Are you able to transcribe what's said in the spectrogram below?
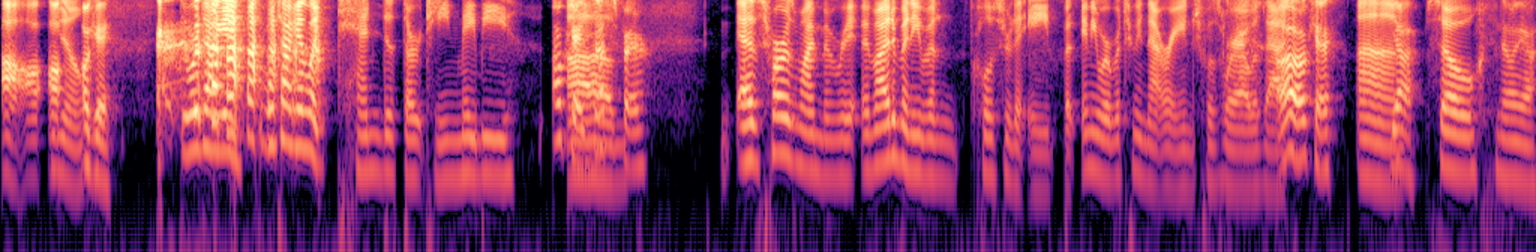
Uh, uh, uh, No. Okay. we're talking, we're talking like ten to thirteen, maybe. Okay, that's Um, fair. As far as my memory, it might have been even closer to eight, but anywhere between that range was where I was at. Oh, okay. um, yeah. So No, yeah.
